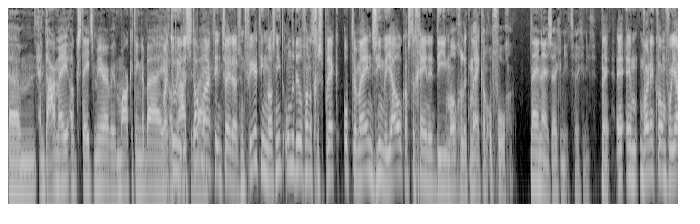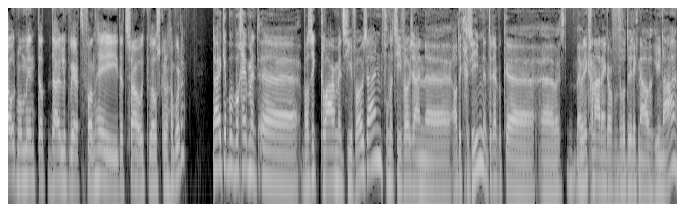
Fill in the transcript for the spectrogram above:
Um, en daarmee ook steeds meer marketing erbij. Maar toen je de stap erbij. maakte in 2014, was niet onderdeel van het gesprek. Op termijn zien we jou ook als degene die mogelijk mij kan opvolgen. Nee, nee, zeker niet. Zeker niet. Nee. En, en wanneer kwam voor jou het moment dat duidelijk werd van... hé, hey, dat zou ik wel eens kunnen gaan worden? Nou, ik heb op een gegeven moment uh, was ik klaar met CFO zijn. Vond het CFO zijn uh, had ik gezien. En toen heb ik, uh, ben ik gaan nadenken over wat wil ik nou hierna.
